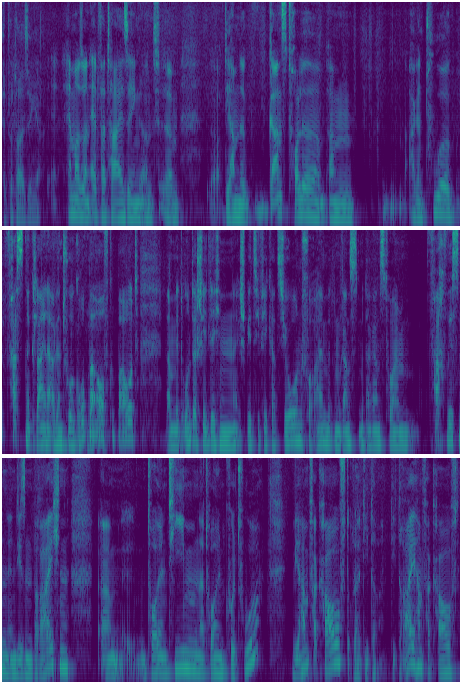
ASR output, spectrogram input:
Advertising, ja. Amazon Advertising ja. und ähm, die haben eine ganz tolle ähm, Agentur, fast eine kleine Agenturgruppe mhm. aufgebaut, äh, mit unterschiedlichen Spezifikationen, vor allem mit einem ganz, mit einer ganz tollen Fachwissen in diesen Bereichen, ähm, einem tollen Team, einer tollen Kultur. Wir haben verkauft, oder die, die drei haben verkauft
